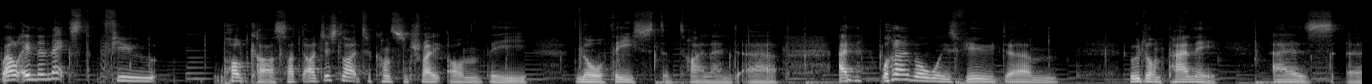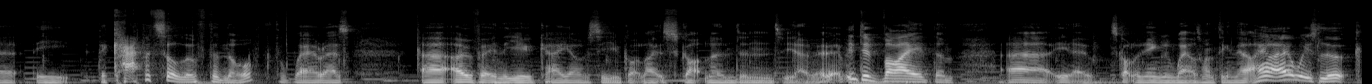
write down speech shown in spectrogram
Well, in the next few podcasts, I'd, I'd just like to concentrate on the northeast of Thailand. Uh, and what I've always viewed um, Udon Thani as uh, the the capital of the north, whereas uh, over in the UK, obviously you've got like Scotland, and you know we divide them. Uh, you know, Scotland, England, Wales, one thing. I, I always look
